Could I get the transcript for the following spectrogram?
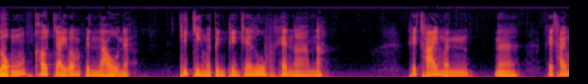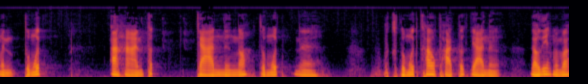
หลงเข้าใจว่ามันเป็นเราเนี่ย ที่จริงมันเป็นเพียงแค่รูปแค่นามนะ คล้ายๆเหมือนนะคล้ายๆเหมือนสมมติอาหารสักจานหนึ่งเนาะสมมตินะสมมติข้าวผัดสักจานหนึ่งเราเรียกมันว่า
